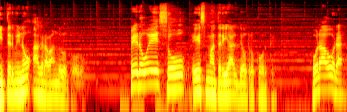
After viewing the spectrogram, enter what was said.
y terminó agravándolo todo. Pero eso es material de otro corte. Por ahora,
